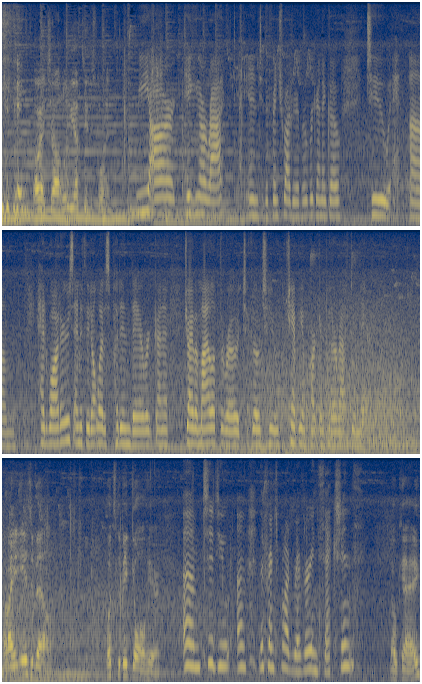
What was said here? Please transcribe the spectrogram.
kinds of things. All right, Charlotte, what are we up to this morning? We are taking our raft into the French Broad River. We're going to go to um, headwaters, and if they don't let us put in there, we're going to drive a mile up the road to go to Champion Park and put our raft in there. All right, Isabel, what's the big goal here? Um, to do um, the French Broad River in sections. Okay.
